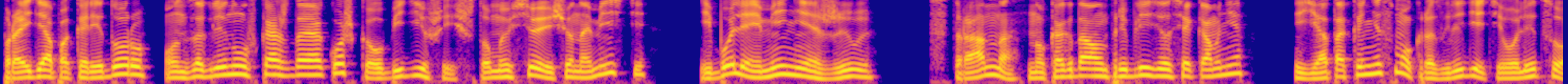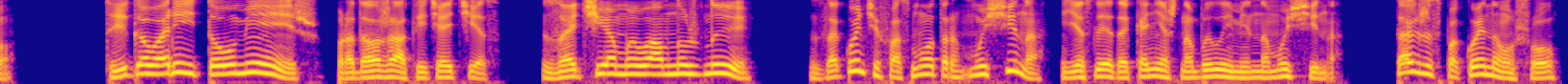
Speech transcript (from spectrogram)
Пройдя по коридору, он заглянул в каждое окошко, убедившись, что мы все еще на месте, и более-менее живы. Странно, но когда он приблизился ко мне, я так и не смог разглядеть его лицо. «Ты говорить-то умеешь!» – продолжал кричать Чес. «Зачем мы вам нужны?» Закончив осмотр, мужчина, если это, конечно, был именно мужчина, также спокойно ушел.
